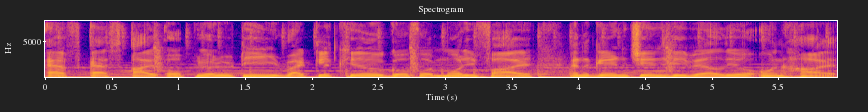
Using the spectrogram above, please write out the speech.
SFIO priority. Right click here go for modify and again change the value on high.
